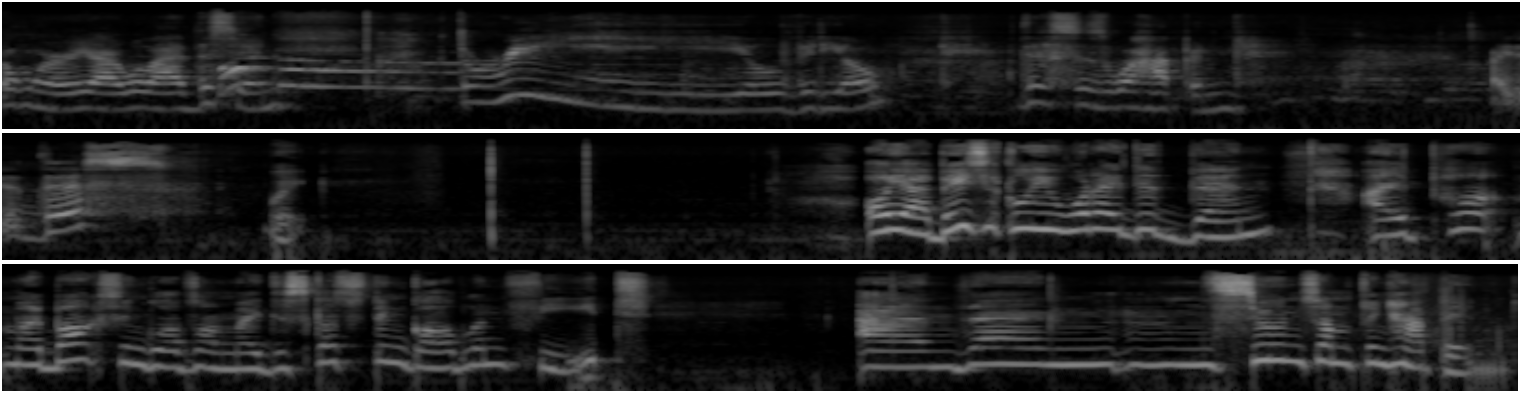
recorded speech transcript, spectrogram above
Don't worry, I will add this in. The real video. This is what happened. I did this. Wait. Oh yeah, basically what I did then, I put my boxing gloves on my disgusting goblin feet, and then mm, soon something happened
